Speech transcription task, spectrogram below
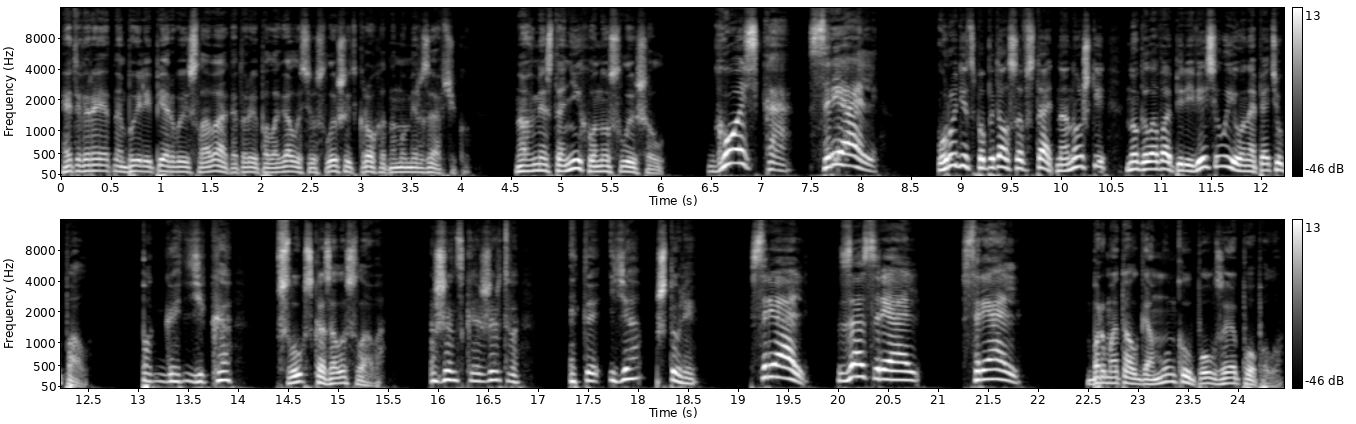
Это, вероятно, были первые слова, которые полагалось услышать крохотному мерзавчику. Но вместо них он услышал «Госька! Сряль!» Уродец попытался встать на ножки, но голова перевесила, и он опять упал. «Погоди-ка», — вслух сказала Слава. «Женская жертва — это я, что ли?» «Сряль! Засряль! Сряль!» бормотал гомункул, ползая по полу.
